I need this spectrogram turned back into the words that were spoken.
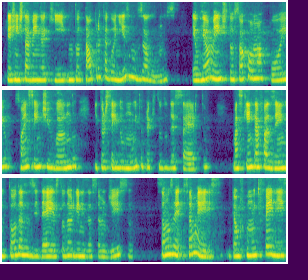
porque a gente está vendo aqui um total protagonismo dos alunos. Eu realmente estou só como apoio, só incentivando e torcendo muito para que tudo dê certo mas quem está fazendo todas as ideias, toda a organização disso, são, são eles. Então, fico muito feliz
